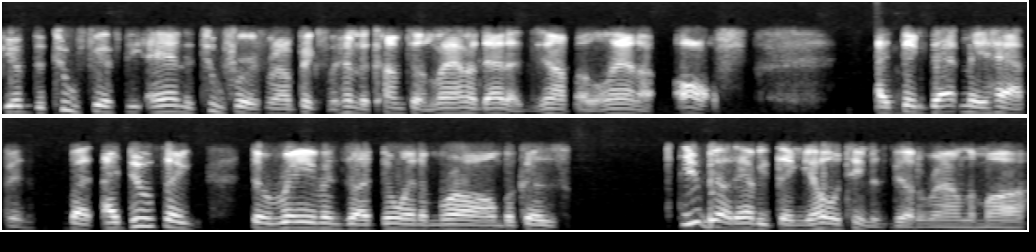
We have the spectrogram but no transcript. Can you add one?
give the two fifty and the two first round picks for him to come to Atlanta, that'll jump Atlanta off. I think that may happen, but I do think the Ravens are doing them wrong because you build everything. Your whole team is built around Lamar.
